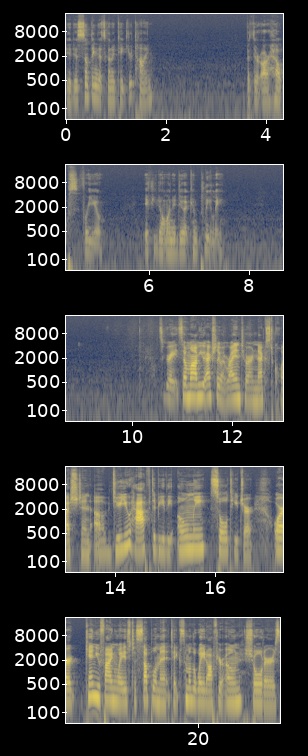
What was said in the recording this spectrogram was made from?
It is something that's going to take your time, but there are helps for you if you don't want to do it completely. It's great. So, mom, you actually went right into our next question of do you have to be the only sole teacher or can you find ways to supplement, take some of the weight off your own shoulders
